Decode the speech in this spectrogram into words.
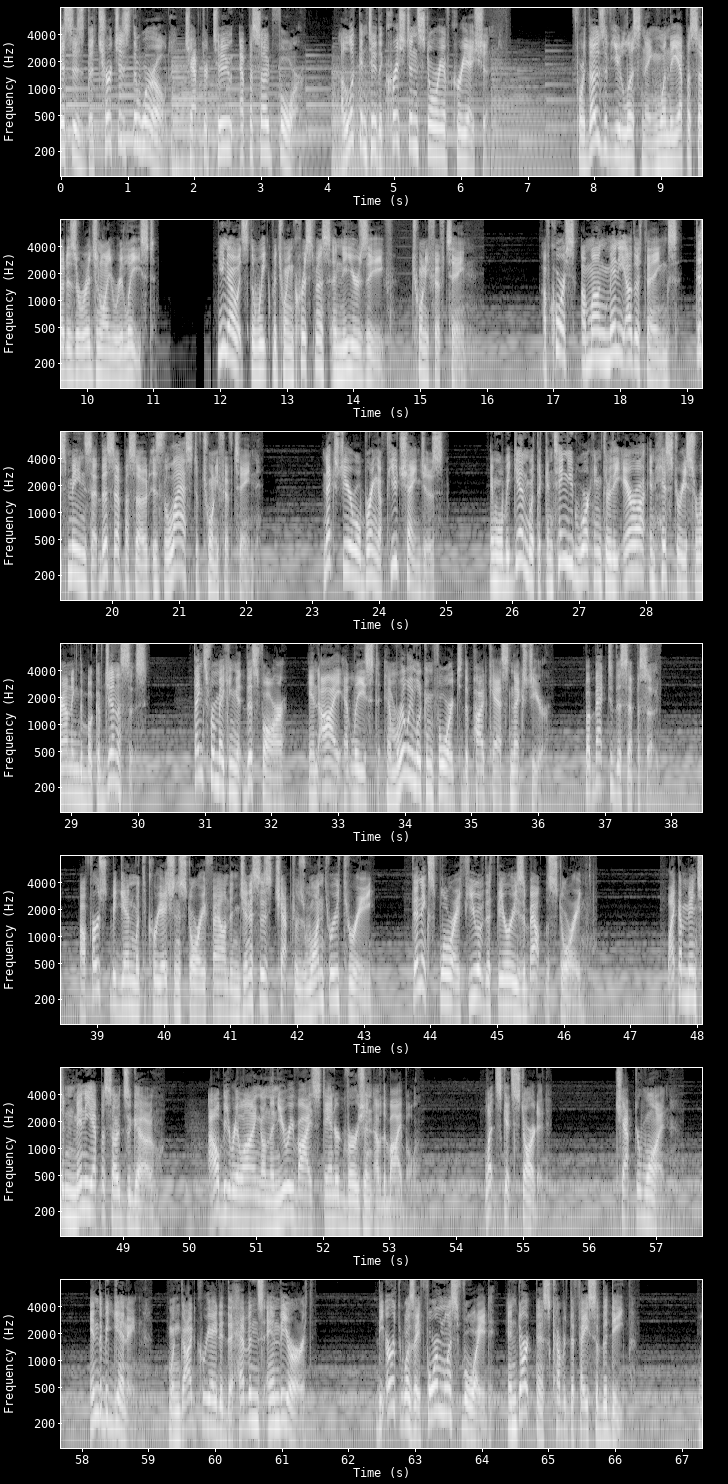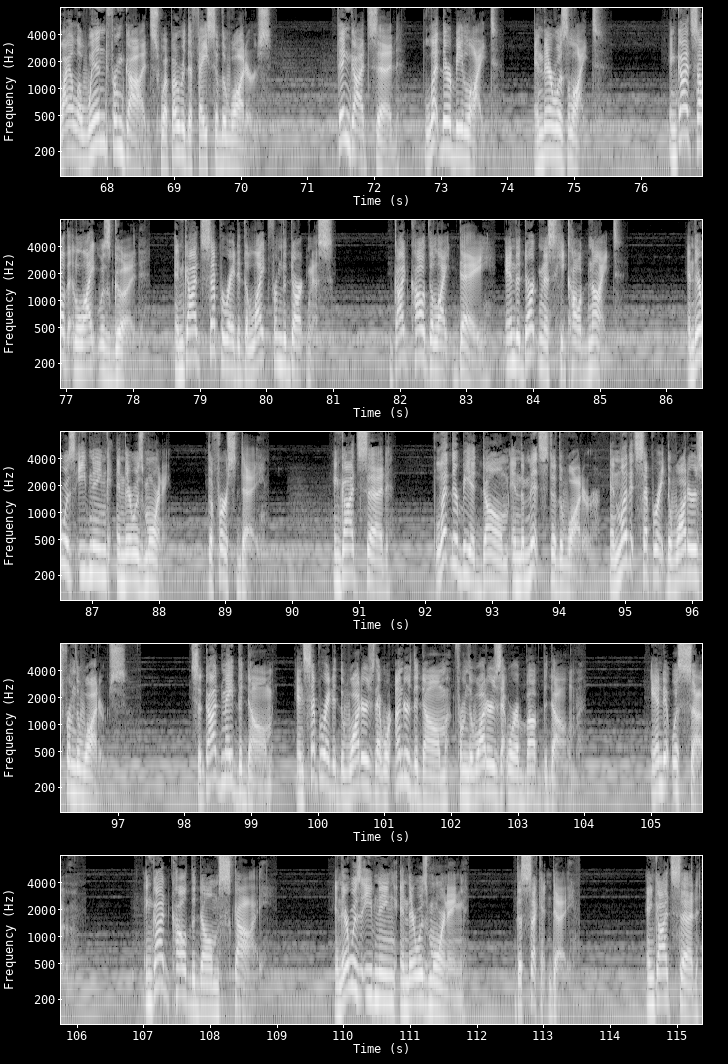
This is The Church is the World, Chapter 2, Episode 4 A look into the Christian story of creation. For those of you listening when the episode is originally released, you know it's the week between Christmas and New Year's Eve, 2015. Of course, among many other things, this means that this episode is the last of 2015. Next year will bring a few changes and we'll begin with the continued working through the era and history surrounding the book of Genesis. Thanks for making it this far, and I, at least, am really looking forward to the podcast next year. But back to this episode. I'll first begin with the creation story found in Genesis chapters 1 through 3, then explore a few of the theories about the story. Like I mentioned many episodes ago, I'll be relying on the New Revised Standard Version of the Bible. Let's get started. Chapter 1 In the beginning, when God created the heavens and the earth, the earth was a formless void, and darkness covered the face of the deep, while a wind from God swept over the face of the waters. Then God said, Let there be light. And there was light. And God saw that light was good, and God separated the light from the darkness. God called the light day, and the darkness he called night. And there was evening and there was morning, the first day. And God said, Let there be a dome in the midst of the water, and let it separate the waters from the waters. So God made the dome, and separated the waters that were under the dome from the waters that were above the dome. And it was so. And God called the dome sky. And there was evening and there was morning, the second day. And God said,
